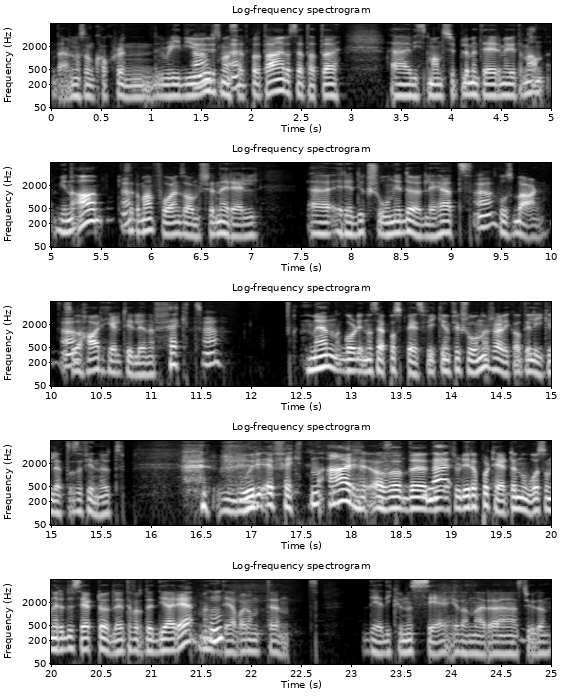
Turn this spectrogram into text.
det er noen sånn Cochrane reviewer som har sett på dette her, og sett at eh, hvis man supplementerer med vitamin A, så kan man få en sånn generell eh, reduksjon i dødelighet hos barn. Så det har helt tydelig en effekt. Men går du inn og ser på spesifikke infeksjoner, så er det ikke alltid like lett å finne ut hvor effekten er. Altså det, de, jeg tror de rapporterte noe sånn redusert dødelighet i forhold til diaré, men mm. det var omtrent det de kunne se i den der eh, studien.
